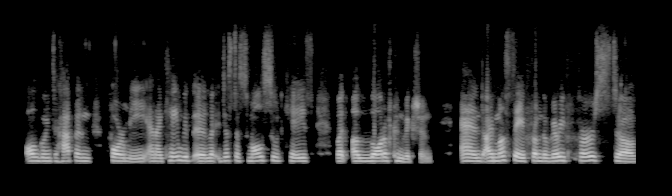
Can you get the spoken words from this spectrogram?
all going to happen for me. And i came with a, just a small suitcase but a lot of conviction and i must say from the very first uh,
